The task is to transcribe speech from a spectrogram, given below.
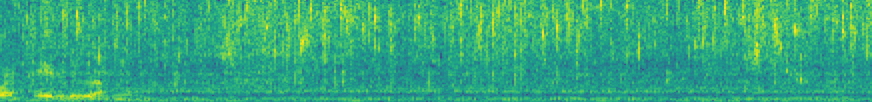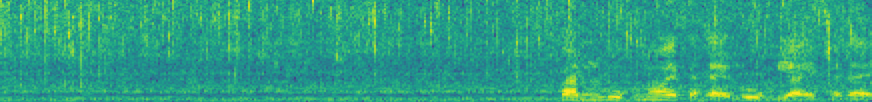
อดให้เหลือง ปั้นลูกน้อยก็ได้ ลูกใหญ่ก็ได้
